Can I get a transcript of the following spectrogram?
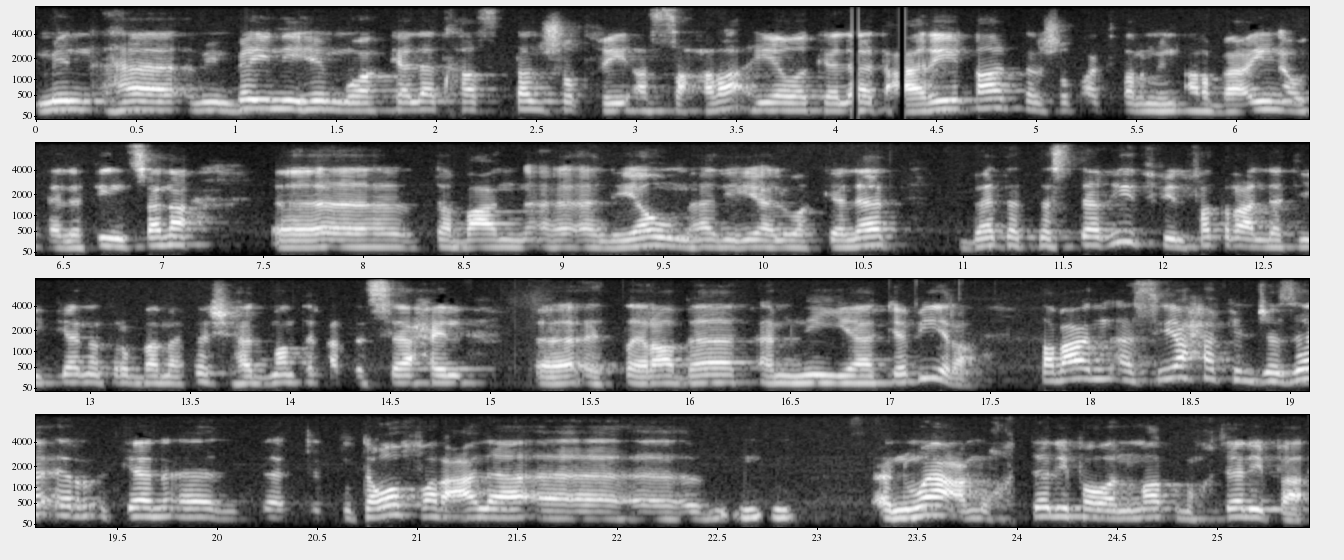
منها من بينهم وكالآت خاصة تنشط في الصحراء هي وكالآت عريقة تنشط أكثر من 40 أو 30 سنة. طبعا اليوم هذه الوكالات باتت تستغيث في الفترة التي كانت ربما تشهد منطقة الساحل اضطرابات أمنية كبيرة. طبعا السياحة في الجزائر كان تتوفر على أنواع مختلفة وانماط مختلفة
